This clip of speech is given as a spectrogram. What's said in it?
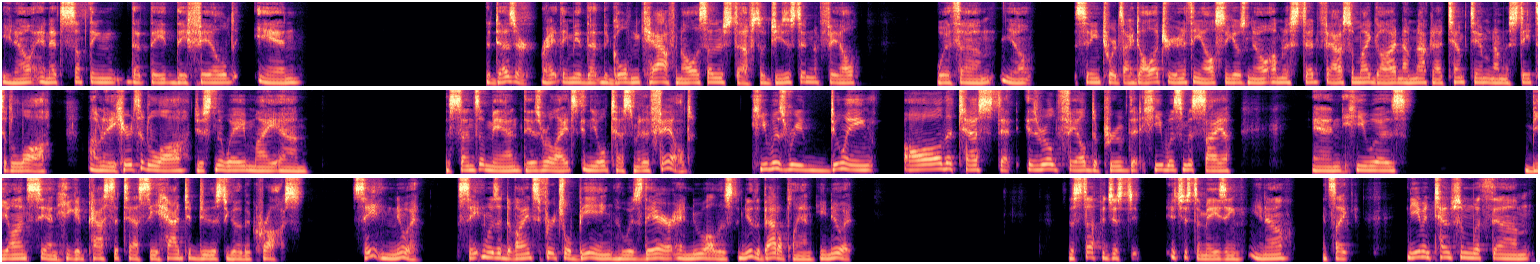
You know, and it's something that they they failed in the desert, right? They made the, the golden calf and all this other stuff. So Jesus didn't fail with um, you know, sitting towards idolatry or anything else. He goes, No, I'm going to steadfast on my God and I'm not going to tempt him and I'm going to stay to the law. I'm going to adhere to the law just in the way my um the sons of man, the Israelites in the Old Testament have failed he was redoing all the tests that Israel failed to prove that he was Messiah and he was beyond sin. He could pass the test. He had to do this to go to the cross. Satan knew it. Satan was a divine spiritual being who was there and knew all this, knew the battle plan. He knew it. The stuff is just, it's just amazing, you know? It's like, and even tempts him with, um,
